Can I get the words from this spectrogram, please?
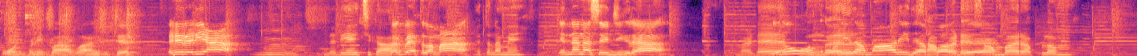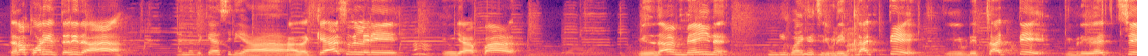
ஃபோன் பண்ணி பா வாங்கிட்டு. ரெடி ரெடியா ம் ரெடி ஆயிடுச்சுக்கா. பருப்பு ஏத்தலாமா? எத்தலாமே என்னென்ன செஞ்சுக்கிற? வடை பொங்கல் மாதிரி இது சாப்பாடு. சாம்பார் அப்பளம். எதனா குறையுது தெரியுதா? என்னது கேசரியா? அத கேசரி இல்லடி. இங்க அப்பா இதுதான் மெயின் உங்களுக்கு வாங்கி இப்படி வச்சிருக்கீங்களா தட்டி இப்படி தட்டி இப்படி வச்சு.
